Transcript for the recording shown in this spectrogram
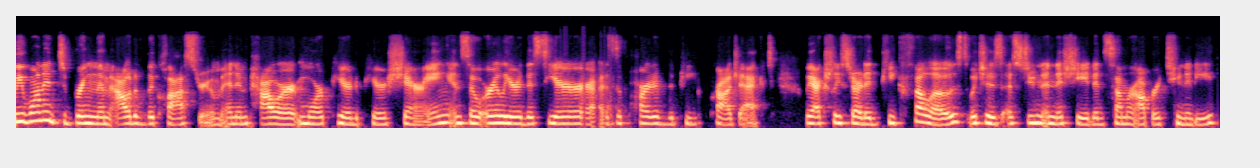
we wanted to bring them out of the classroom and empower more peer to peer sharing. And so earlier this year, as a part of the PEAK project, we actually started Peak Fellows, which is a student initiated summer opportunity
